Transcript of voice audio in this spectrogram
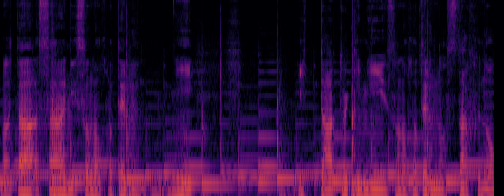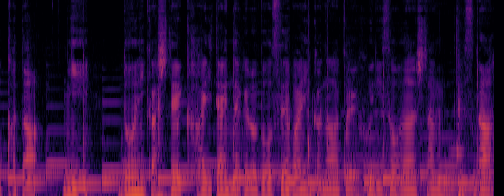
またさらにそのホテルに行った時にそのホテルのスタッフの方にどうにかして帰りたいんだけどどうすればいいかなというふうに相談したんですが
